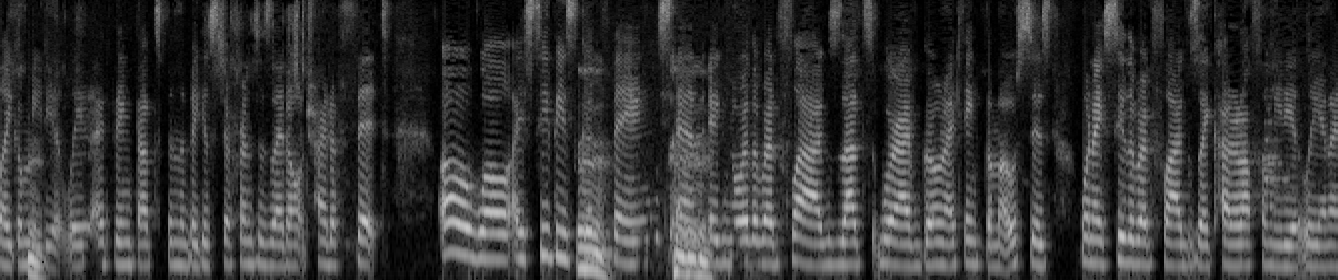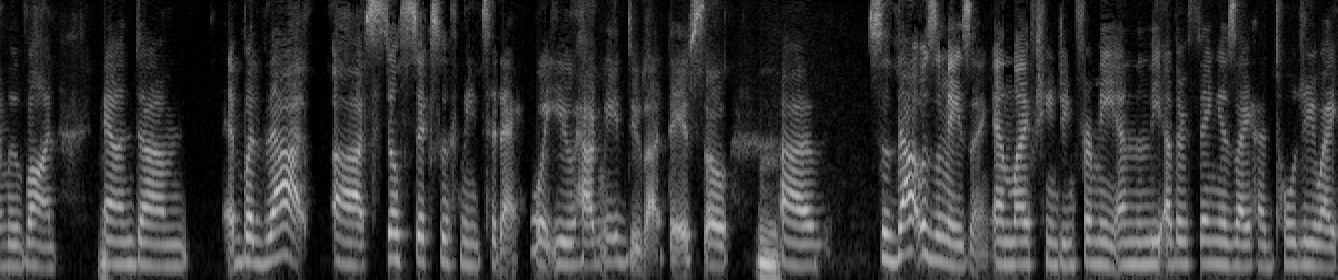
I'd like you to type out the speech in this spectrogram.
like hmm. immediately mm. i think that's been the biggest difference is i don't try to fit oh well i see these good mm. things and mm. ignore the red flags that's where i've grown i think the most is when i see the red flags i cut it off immediately and i move on mm. and um, but that uh, still sticks with me today what you had me do that day so hmm. um, so that was amazing and life changing for me and then the other thing is i had told you i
